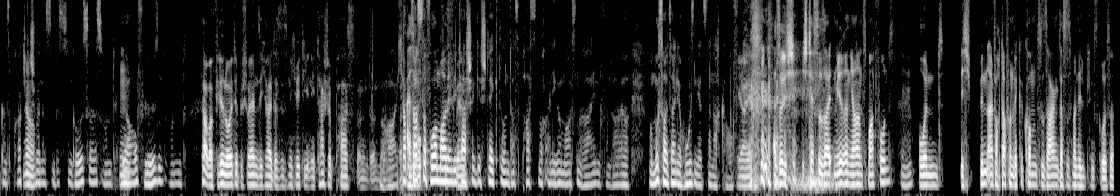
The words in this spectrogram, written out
ganz praktisch, ja. wenn es ein bisschen größer ist und mhm. höher auflösend und ja, aber viele Leute beschweren sich halt, dass es nicht richtig in die Tasche passt und, und, ja, und ich habe also das davor mal in die Tasche gesteckt und das passt noch einigermaßen rein. Von daher, man muss halt seine Hosen jetzt danach kaufen. Ja, ja. also ich, ich teste seit mehreren Jahren Smartphones mhm. und ich bin einfach davon weggekommen zu sagen, das ist meine Lieblingsgröße.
